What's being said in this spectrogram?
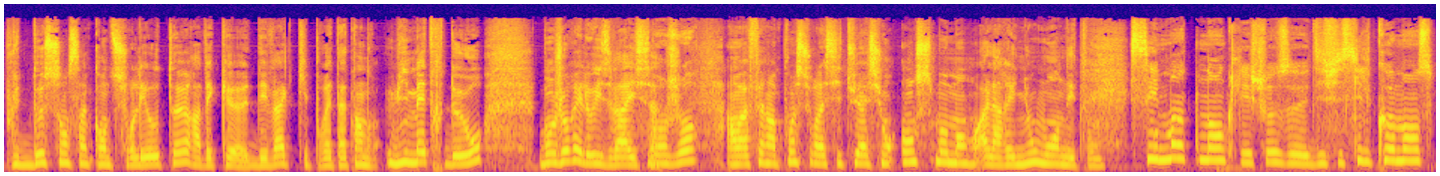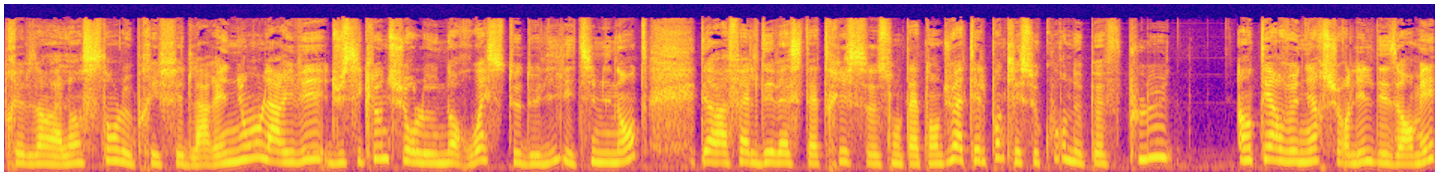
plus de 250 sur les hauteurs, avec euh, des vagues qui pourraient atteindre 8 mètres de haut. Bonjour Héloïse Weiss. Bonjour. On va faire un point sur la situation en ce moment à la Réunion. Où en est-on? C'est maintenant que les choses difficiles commencent, prévient à l'instant le préfet de la Réunion. L'arrivée du cyclone sur le nord-ouest de l'île est imminente. Des rafales dévastatrices sont attendues à tel point que les secours ne peuvent plus intervenir sur l'île désormais.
